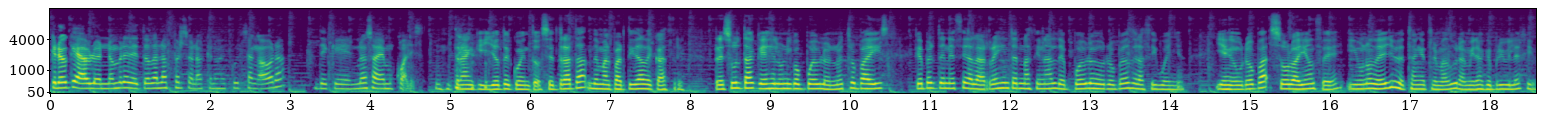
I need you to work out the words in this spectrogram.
Creo que hablo en nombre de todas las personas que nos escuchan ahora de que no sabemos cuál es. Tranqui, yo te cuento. Se trata de Malpartida de Cáceres. Resulta que es el único pueblo en nuestro país que pertenece a la Red Internacional de Pueblos Europeos de la Cigüeña. Y en Europa solo hay 11, ¿eh? Y uno de ellos está en Extremadura. Mira qué privilegio.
